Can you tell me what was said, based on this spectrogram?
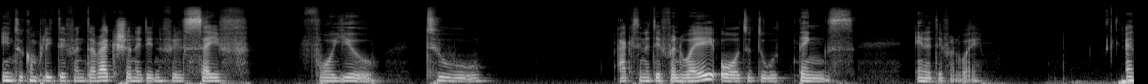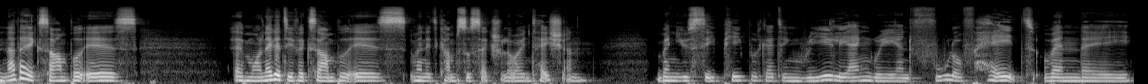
into a complete different direction. It didn't feel safe for you to act in a different way or to do things in a different way. Another example is a more negative example is when it comes to sexual orientation. When you see people getting really angry and full of hate when they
